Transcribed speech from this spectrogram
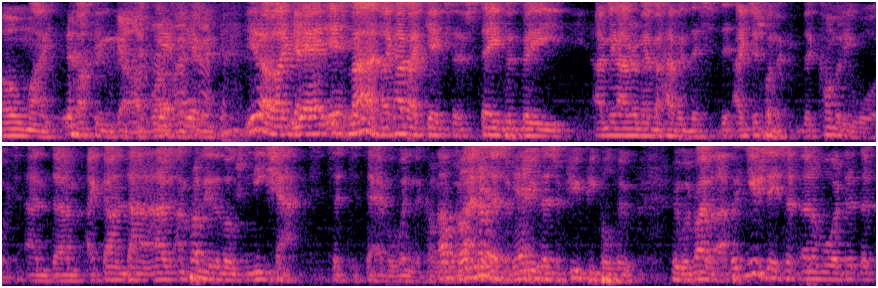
Oh my fucking god! What am I Yeah, yeah. doing? You know, like Yeah, it's yeah. mad. Like I've had gigs that have stayed with me. I mean, I remember having this. I just won the, the comedy award, and um, I'd gone down, and I, I'm probably the most niche act to, to, to ever win the comedy Oh, award. I know yeah, there's a yeah. few. There's a few people who who would rival that, but usually it's a, an award that, that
